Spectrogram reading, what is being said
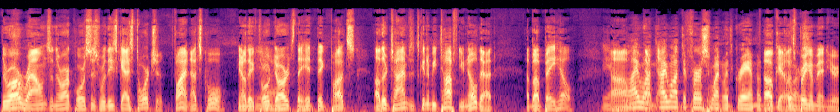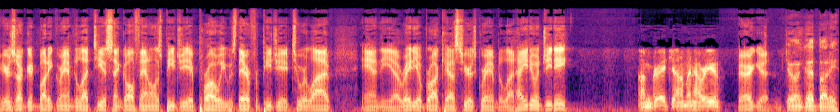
there are rounds and there are courses where these guys torch it. Fine, that's cool. You know, they throw Yeah. darts, they hit big putts. Other times it's going to be tough. You know that about Bay Hill. Yeah, Um, well, I want and- I want the first one with Graham. About Okay, let's bring him in here. Here's our good buddy Graham DeLaet, TSN golf analyst, PGA pro. He was there for PGA Tour Live, and the uh, radio broadcast here is Graham DeLaet. How you doing, GD? I'm great, gentlemen. How are you? Very good. Doing good, buddy.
